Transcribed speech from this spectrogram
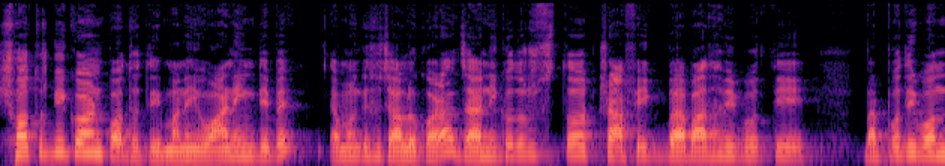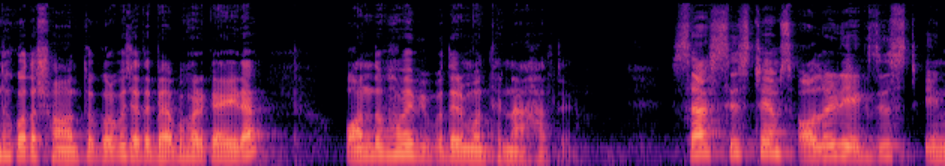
সতর্কীকরণ পদ্ধতি মানে ওয়ার্নিং দেবে এমন কিছু চালু করা যা নিকটস্থ ট্রাফিক বা বাধা বিপত্তি বা প্রতিবন্ধকতা শনাক্ত করবে যাতে ব্যবহারকারীরা অন্ধভাবে বিপদের মধ্যে না হাঁটে। সার্চ systems already exist in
